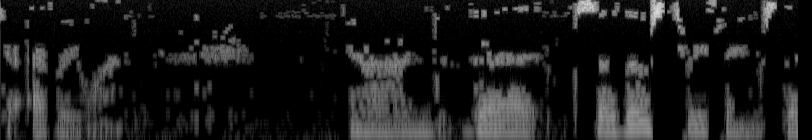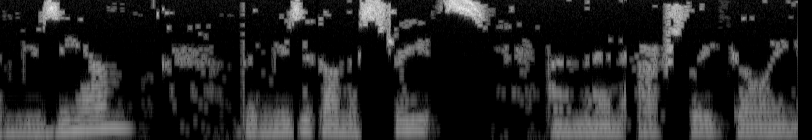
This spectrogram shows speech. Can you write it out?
to everyone. And the, so those three things the museum, the music on the streets, and then actually going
